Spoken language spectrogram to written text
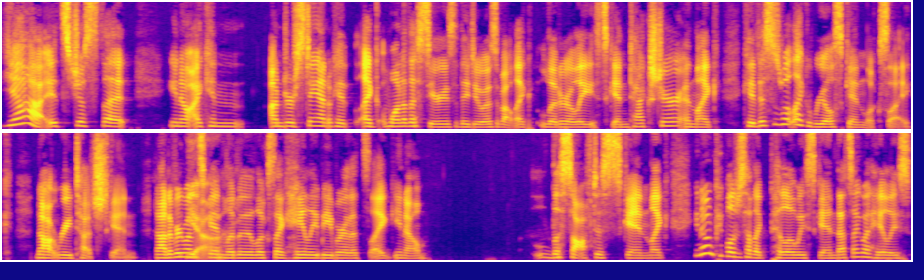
Yeah, it's just that, you know, I can understand okay like one of the series that they do is about like literally skin texture and like okay this is what like real skin looks like not retouched skin not everyone's Yeah. skin literally looks like Hailey Bieber that's like you know the softest skin like you know when people just have like pillowy skin that's like what Hailey's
